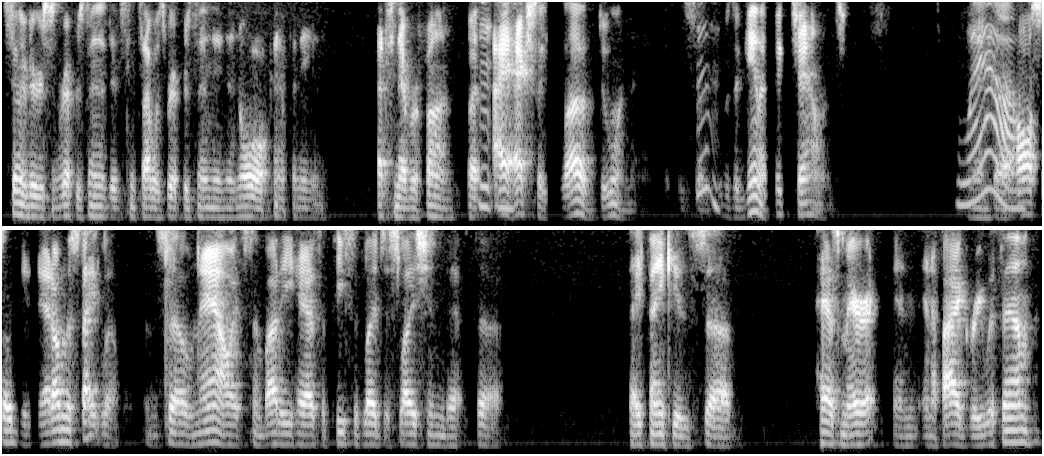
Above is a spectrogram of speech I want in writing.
senators and representatives since I was representing an oil company, and that's never fun. But Mm-mm. I actually love doing that. It was, hmm. it was, again a big challenge. Wow! And, uh, also did that on the state level, and so now if somebody has a piece of legislation that uh, they think is uh, has merit, and, and if I agree with them,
